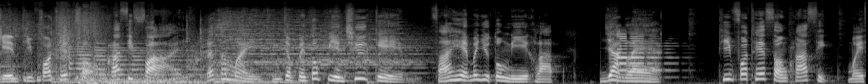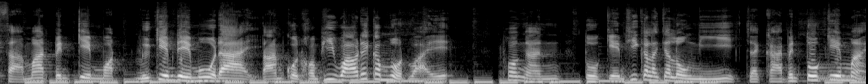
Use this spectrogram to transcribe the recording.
เกม Team Fortress 2 Classify และทำไมถึงจำเป็นต้องเปลี่ยนชื่อเกม สาเหตุมันอยู่ตรงนี้ครับ อย่างแรกทีม Fortress 2 Classic ไม่สามารถเป็นเกมมอดหรือเกมเดโมได้ ตามกฎของพี่วาวได้กำหนดไว้ เพราะงั้นตัวเกมที่กำลังจะลงนี้ จะกลายเป็นตัวเกมใหม่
